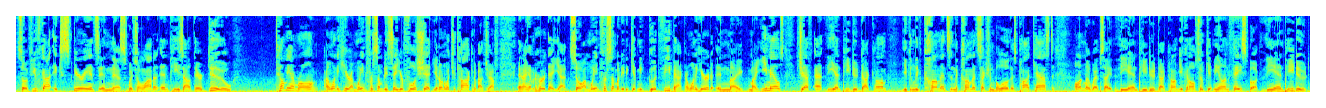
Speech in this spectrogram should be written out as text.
So if you've got experience in this, which a lot of NPs out there do, Tell me I'm wrong. I want to hear. I'm waiting for somebody to say, You're full of shit. You don't know what you're talking about, Jeff. And I haven't heard that yet. So I'm waiting for somebody to give me good feedback. I want to hear it in my, my emails, jeff at thenpdude.com. You can leave comments in the comments section below this podcast on my website, thenpdude.com. You can also get me on Facebook, The NP Dude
